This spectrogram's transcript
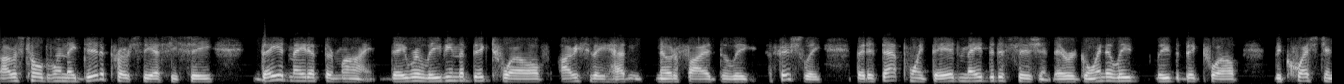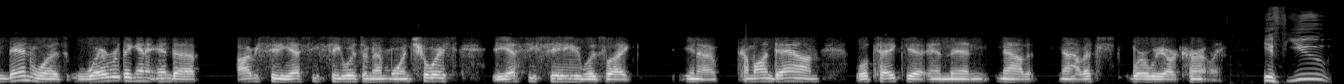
I was told when they did approach the SEC, they had made up their mind. They were leaving the Big 12. Obviously, they hadn't notified the league officially, but at that point, they had made the decision. They were going to leave, leave the Big 12. The question then was, where were they going to end up? Obviously, the SEC was their number one choice. The SEC was like, you know, come on down, we'll take you. And then now that now that's where we are currently. if you,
